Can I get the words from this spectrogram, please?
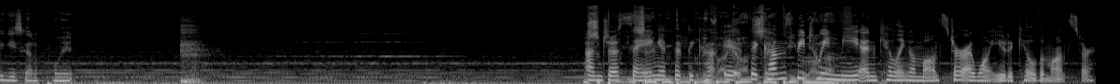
Think he's got a point. I'm just saying if it people beco- I if it comes between love? me and killing a monster, I want you to kill the monster.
